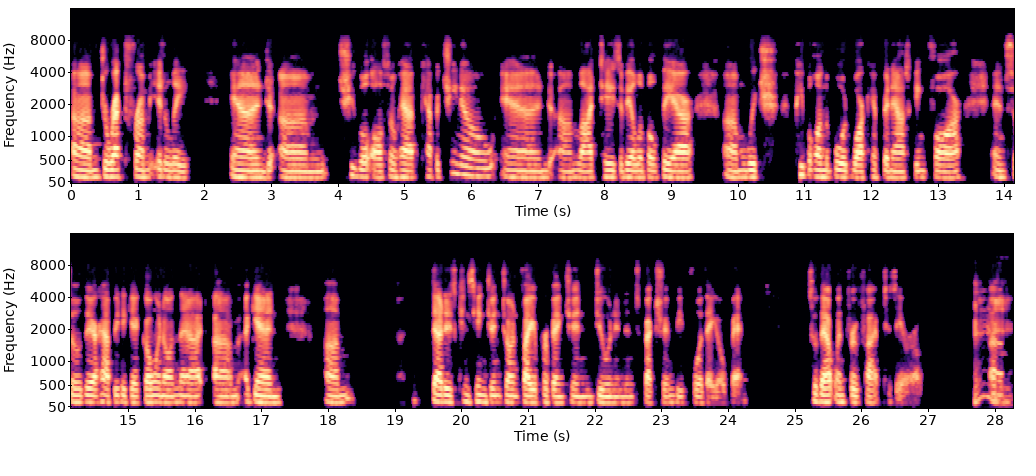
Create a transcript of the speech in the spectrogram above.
um, direct from Italy. And um, she will also have cappuccino and um, lattes available there, which people on the boardwalk have been asking for. And so they're happy to get going on that. Um, again, um, that is contingent on fire prevention doing an inspection before they open. So that went through five to zero. Okay. Um,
